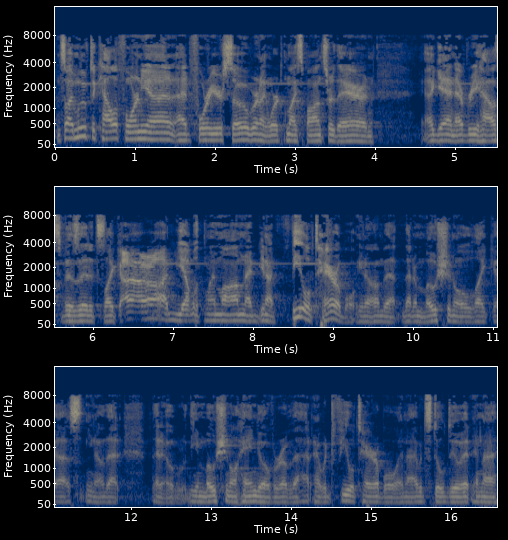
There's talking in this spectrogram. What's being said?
And so I moved to California and I had four years sober and I worked with my sponsor there. And again, every house visit, it's like, I'd yell with my mom and I'd, you know, I'd feel terrible, you know, that, that emotional, like, uh, you know, that, that, uh, the emotional hangover of that. I would feel terrible and I would still do it. And, I,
